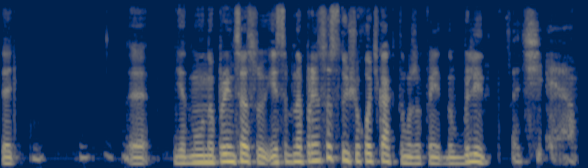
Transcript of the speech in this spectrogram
Дать... Э, я думал на принцессу. Если бы на принцессу, то еще хоть как-то можно понять. Ну блин, зачем?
